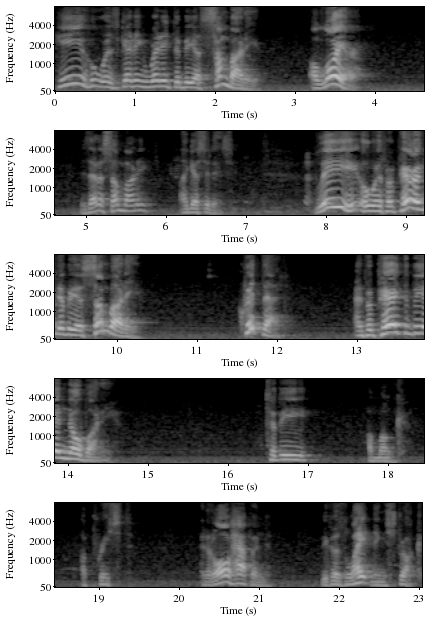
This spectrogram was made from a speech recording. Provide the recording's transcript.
He who was getting ready to be a somebody, a lawyer, is that a somebody? I guess it is. Lee, who was preparing to be a somebody, quit that and prepared to be a nobody, to be a monk, a priest. And it all happened because lightning struck.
